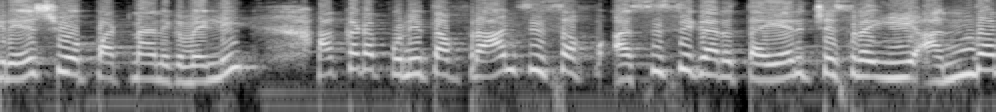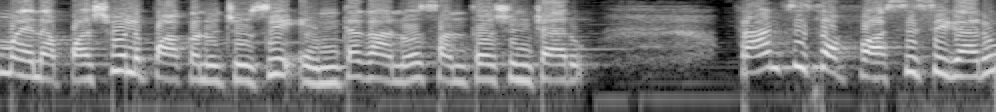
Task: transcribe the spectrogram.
గ్రేషియో పట్టణానికి వెళ్ళి అక్కడ పునీత ఫ్రాన్సిస్ ఆఫ్ అసిసి గారు తయారు చేసిన ఈ అందమైన పశువుల పాకను చూసి ఎంతగానో సంతోషించారు. ఫ్రాన్సిస్ ఆఫ్ అసిసి గారు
